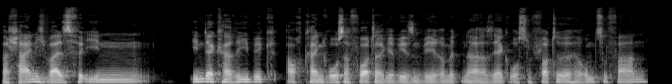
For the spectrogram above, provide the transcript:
Wahrscheinlich, weil es für ihn in der Karibik auch kein großer Vorteil gewesen wäre, mit einer sehr großen Flotte herumzufahren,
